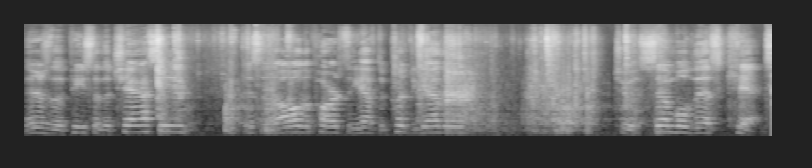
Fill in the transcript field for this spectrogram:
There's the piece of the chassis. This is all the parts that you have to put together to assemble this kit.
